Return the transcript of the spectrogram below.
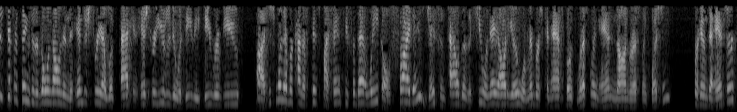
just different things that are going on in the industry. I look back in history, usually do a DVD review, uh, just whatever kind of fits my fancy for that week. On Fridays, Jason Powell does a Q&A audio where members can ask both wrestling and non-wrestling questions for him to answer.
